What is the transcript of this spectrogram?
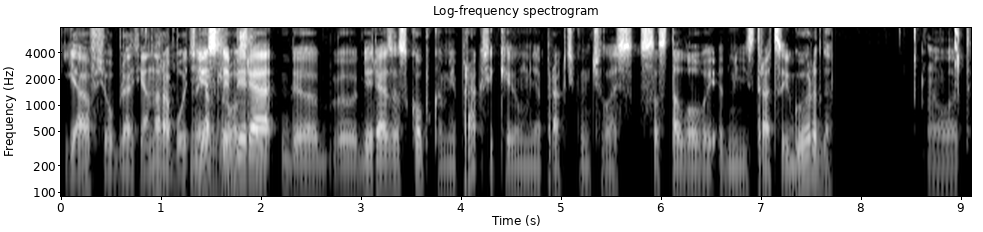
я все, блядь, я на работе, ну, если беря, беря за скобками практики, у меня практика началась со столовой администрации города, вот,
